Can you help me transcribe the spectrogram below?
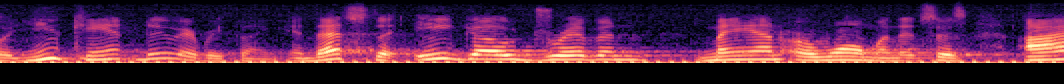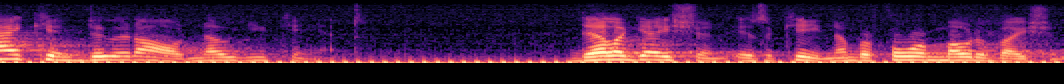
But you can't do everything. And that's the ego driven man or woman that says, I can do it all. No, you can't. Delegation is a key. Number four, motivation.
